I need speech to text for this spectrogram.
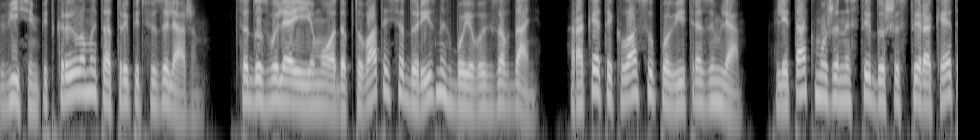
8 під крилами та 3 під фюзеляжем. Це дозволяє йому адаптуватися до різних бойових завдань. Ракети класу повітря-земля. Літак може нести до шести ракет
